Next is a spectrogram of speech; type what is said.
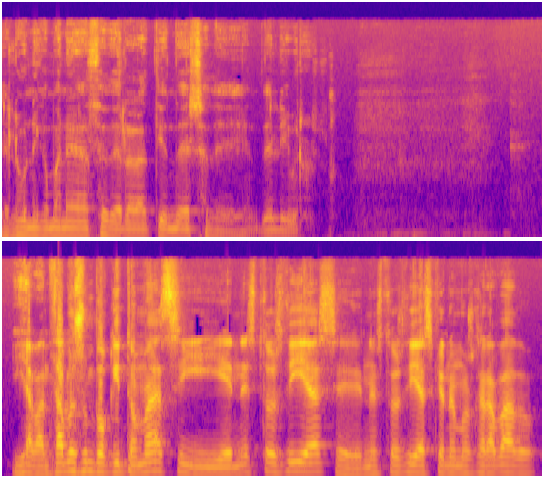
Es la única manera de acceder a la tienda esa de, libros. Y avanzamos un poquito más y en estos días, en estos días que no hemos grabado,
